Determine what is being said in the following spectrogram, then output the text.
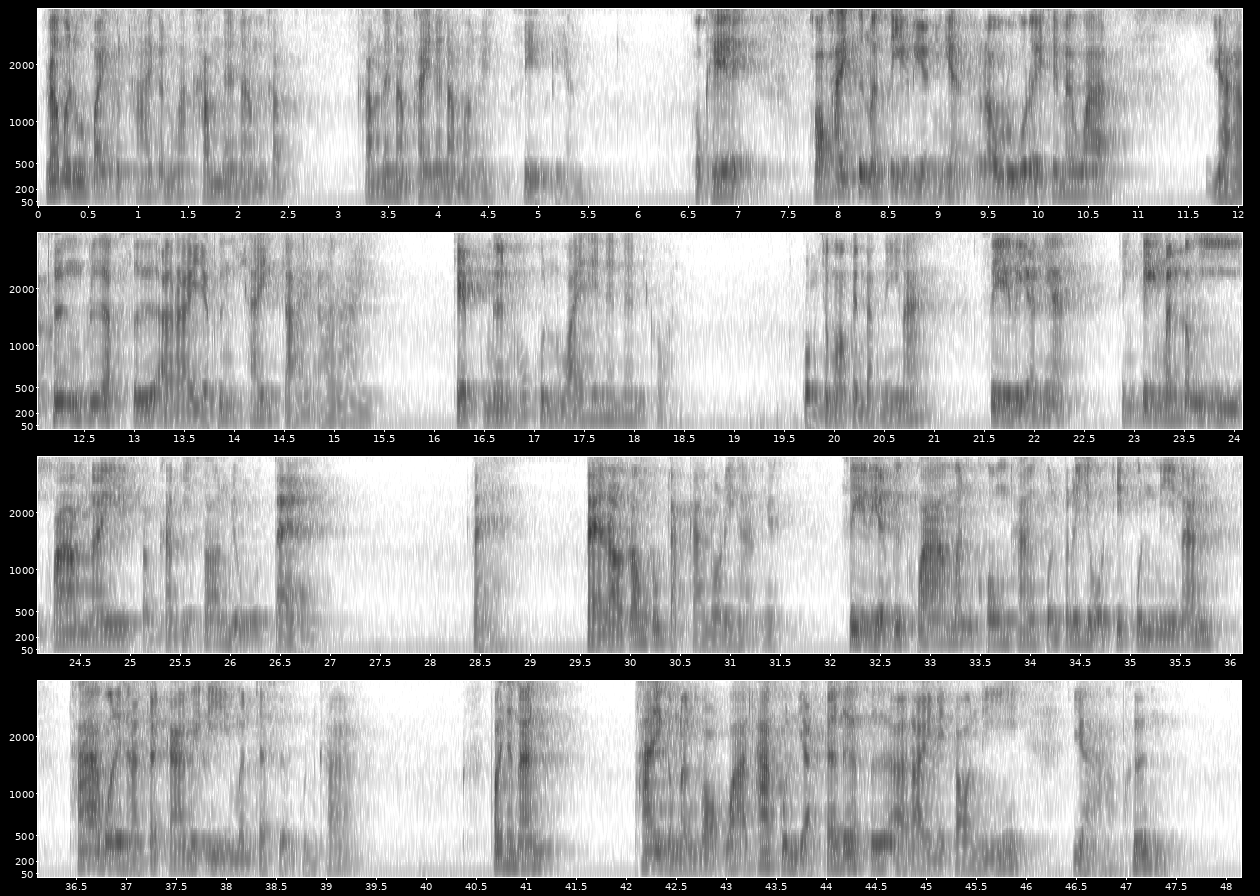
เรามาดูใบสุดท้ายกันว่าคำแนะนำครับคำแนะนำไพ่แนะนำว่าไงสี่เหรียญโอเค พอไพ่ขึ้นมาสี่เหรียญอย่างเงี้ย เรารู้เลยใช่ไหมว่า อย่าพึ่งเลือกซื้ออะไร อย่าพึ่งใช้จ่ายอะไร เก็บเงินของคุณไว้ให้แน่น ๆ ก่อน ผมจะมองเป็นแบบนี้นะสี่เหรียญเนี่ย จริง ๆ มันก็มีความในสำคัญที่ซ่อนอยู่ แต่ แต่ แต่เราต้องรู้จักการบริหารไงสี่เหรียญคือความมั่นคงทางผลประโยชน์ที่คุณมีนั้น ถ้าบริหารจัดการไม่ดีมันจะเสื่อมคุณค่า เพราะฉะนั้นไพ่กำลังบอกว่าถ้าคุณอยากจะเลือกซื้ออะไรในตอนนี้ อย่าพึ่ง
